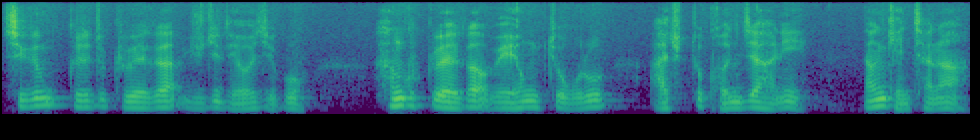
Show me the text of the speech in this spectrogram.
지금 그래도 교회가 유지되어지고 한국 교회가 외형적으로 아직도 건재하니 난 괜찮아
